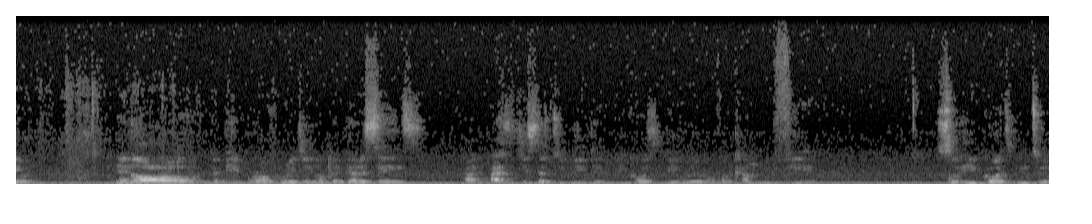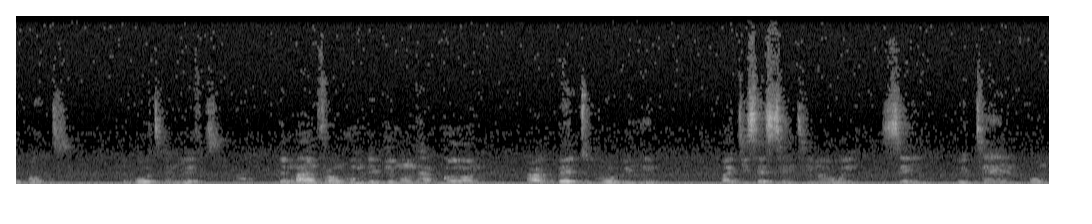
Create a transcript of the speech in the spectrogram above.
cured. Then all the people of region of the Gerasenes had asked Jesus to leave them because they were overcome with fear. So he got into a boat, the boat and left. The man from whom the demon had gone out begged to go with him, but Jesus sent him away, saying, Return home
